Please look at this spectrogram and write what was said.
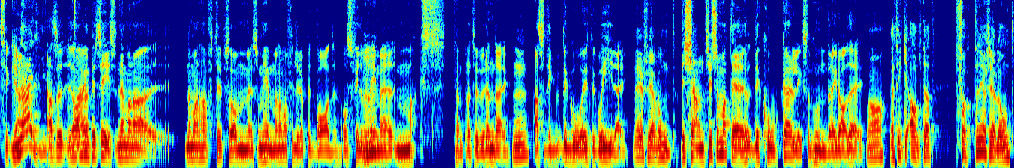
tycker jag. Nej! Alltså, ja Nej. men precis. När man har, när man har haft typ som, som hemma när man fyller upp ett bad och så fyller man i med maxtemperaturen där. Alltså det, det går ju inte att gå i där. Det gör så jävla ont. Det känns ju som att det, det kokar liksom 100 grader. Ja, jag tänker alltid att fötterna gör så jävla ont.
